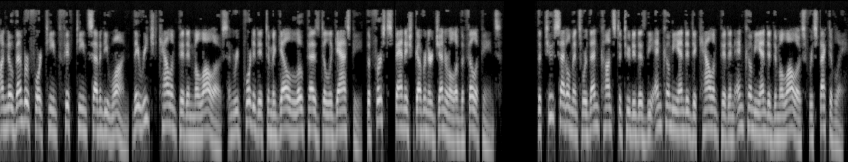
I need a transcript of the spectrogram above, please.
On November 14, 1571, they reached Calumpit and Malolos and reported it to Miguel López de Legazpi, the first Spanish Governor-General of the Philippines. The two settlements were then constituted as the Encomienda de Calumpit and Encomienda de Malolos, respectively.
